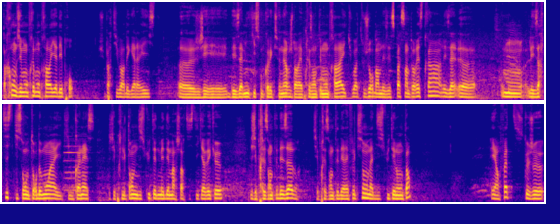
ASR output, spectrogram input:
Par contre, j'ai montré mon travail à des pros. Je suis parti voir des galeristes. euh, j'ai des amis qui sont collectionneurs. Je leur ai présenté mon travail, tu vois, toujours dans des espaces un peu restreints. Les, euh, les artistes qui sont autour de moi et qui me connaissent, j'ai pris le temps de discuter de mes démarches artistiques avec eux. J'ai présenté des œuvres, j'ai présenté des réflexions, on a discuté longtemps. Et en fait, ce que je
